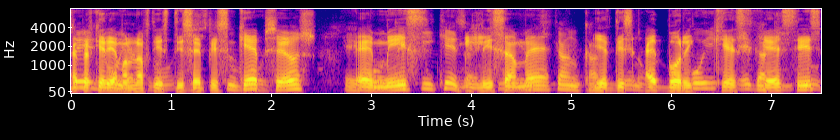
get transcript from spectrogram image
επευκαιρία μάλλον αυτής της επισκέψεως, εμείς μιλήσαμε για τις εμπορικές σχέσεις,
